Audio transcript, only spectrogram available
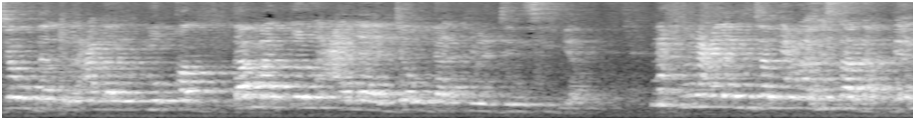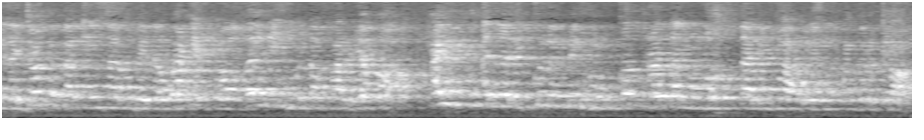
جودة العمل مقدمة على جودة الجنسية. نحن نعلم جميعا السادة بأن جودة الإنسان بين واحد وغيره متفرقة حيث أن لكل منهم قدرة مختلفة أيها الحضور الكرام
